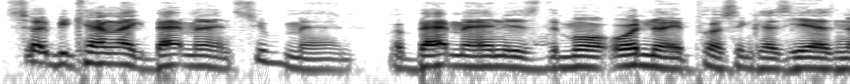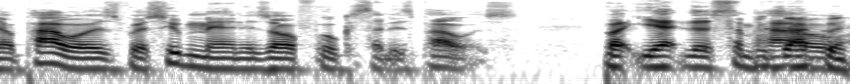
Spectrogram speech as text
So it'd be kind of like Batman and Superman, where Batman is the more ordinary person because he has no powers, where Superman is all focused on his powers. But yet there's somehow Exactly.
